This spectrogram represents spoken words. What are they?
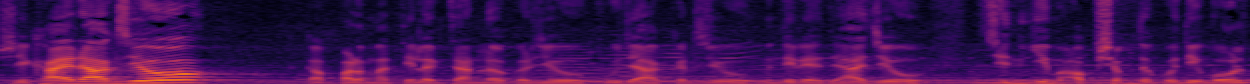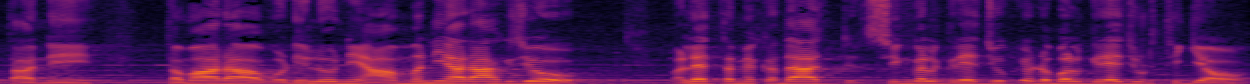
શીખાય રાખજો, કપાળમાં તિલક ચાંદલો કરજો, પૂજા કરજો, મંદિરે જાજો, જિંદગીમાં અપશબ્દ કોઈ બોલતા નહીં. તમારા વડીલોની આમન્યા રાખજો. ભલે તમે કદાચ સિંગલ ગ્રેજ્યુએટ કે ડબલ ગ્રેજ્યુએટ થઈ ગયા હો,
